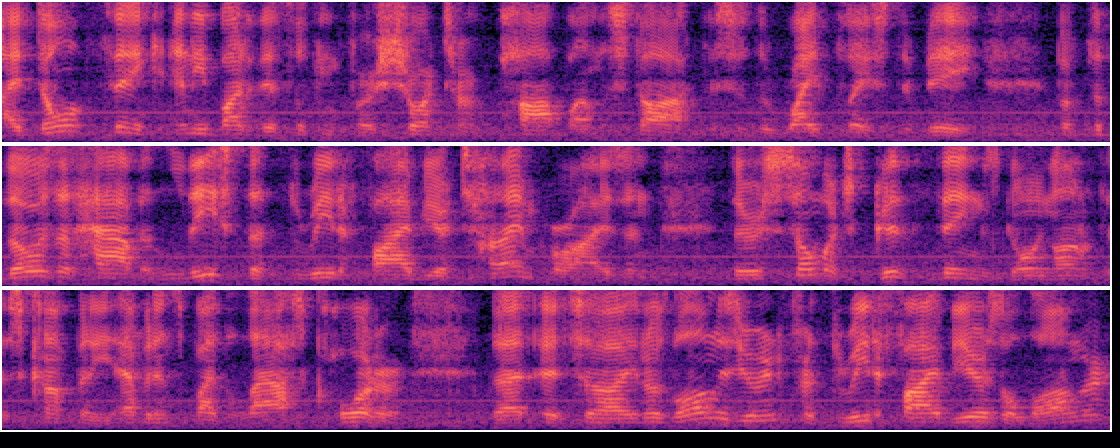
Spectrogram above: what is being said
I don't think anybody that's looking for a short-term pop on the stock, this is the right place to be. But for those that have at least a three to five-year time horizon, there are so much good things going on with this company, evidenced by the last quarter, that it's uh, you know as long as you're in for three to five years or longer,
